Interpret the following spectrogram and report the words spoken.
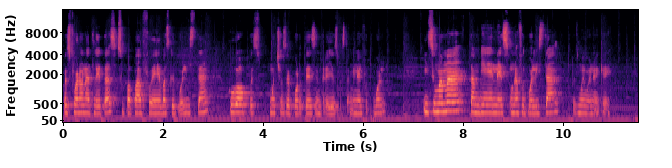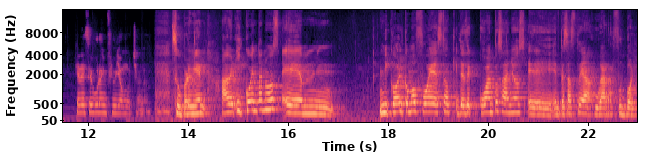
pues fueron atletas. Su papá fue basquetbolista jugó pues muchos deportes, entre ellos pues también el fútbol. Y su mamá también es una futbolista pues muy buena que, que de seguro influyó mucho, ¿no? Súper bien. A ver, y cuéntanos, em, Nicole, ¿cómo fue esto? ¿Desde cuántos años eh, empezaste a jugar fútbol?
